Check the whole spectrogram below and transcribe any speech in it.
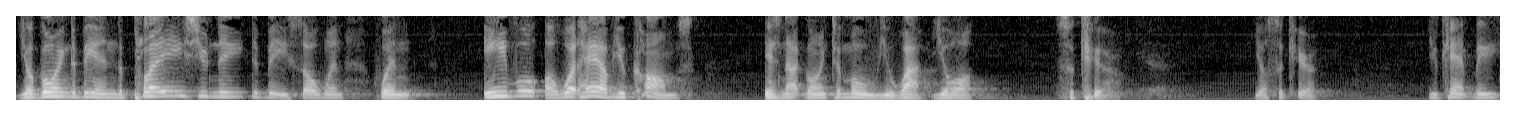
You're going to be in the place you need to be. So when, when evil or what have you comes, it's not going to move you. Why? You're secure. You're secure. You can't be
